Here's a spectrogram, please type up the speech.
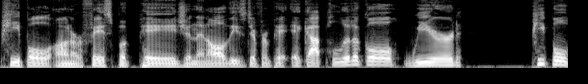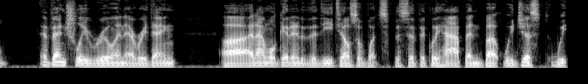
people on our Facebook page. And then all these different, pa- it got political, weird. People eventually ruin everything. Uh, and I won't get into the details of what specifically happened, but we just, we,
